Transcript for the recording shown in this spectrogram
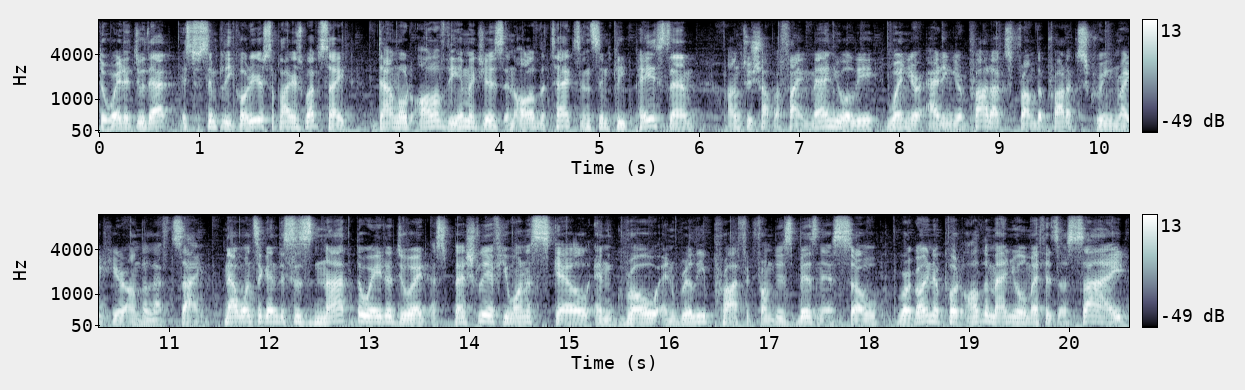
The way to do that is to simply go to your supplier's website, download all of the images and all of the text and simply paste them onto Shopify manually when you're adding your products from the product screen right here on the left side. Now, once again, this is not the way to do it, especially if you want to scale and grow and really profit from this business. So we're going to put all the manual methods aside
